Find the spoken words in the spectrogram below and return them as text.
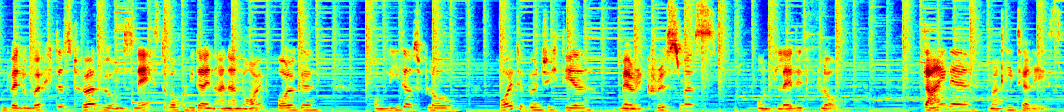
Und wenn du möchtest, hören wir uns nächste Woche wieder in einer neuen Folge vom Leaders Flow. Heute wünsche ich dir Merry Christmas und Let It Flow. Deine Marie-Therese.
